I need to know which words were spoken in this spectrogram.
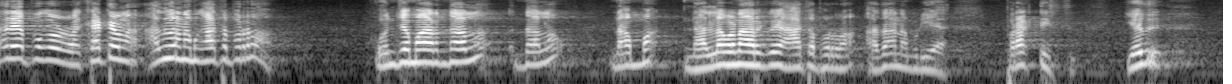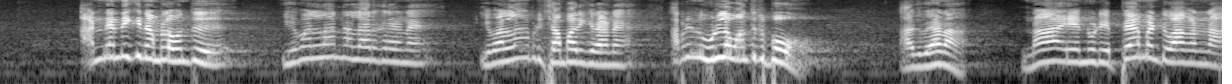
நிறையா புகழ் கெட்டவன்? அதுவும் நமக்கு ஆசைப்படுறோம். கொஞ்சமாக இருந்தாலும் இருந்தாலும் நம்ம நல்லவனாக இருக்கவே ஆசைப்படுறோம். அதான் நம்முடைய ப்ராக்டிஸ் எது? அன்னன்னைக்கு நம்மளை வந்து இவன்லாம் நல்லா இருக்கிறானே. இவெல்லாம் இப்படி சம்பாதிக்கிறானே. அப்படின்னு உள்ளே வந்துட்டு போவோம். அது வேணாம். நான் என்னுடைய பேமெண்ட் வாங்கினா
